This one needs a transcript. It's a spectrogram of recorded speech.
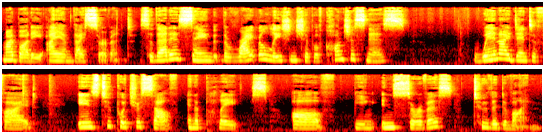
my body, I am thy servant. So that is saying that the right relationship of consciousness, when identified, is to put yourself in a place of being in service to the divine.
